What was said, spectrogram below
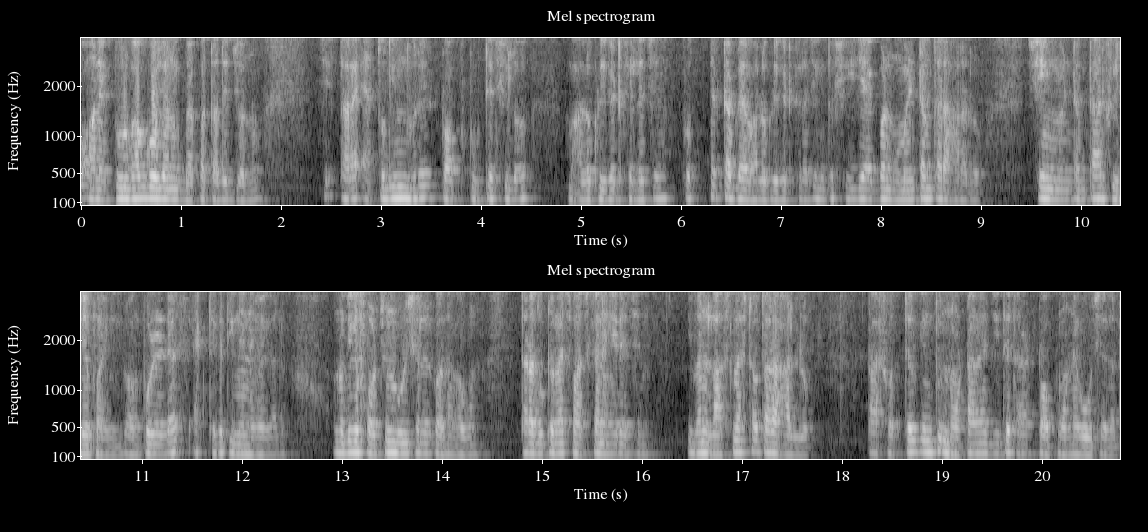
অনেক দুর্ভাগ্যজনক ব্যাপার তাদের জন্য যে তারা এতদিন ধরে টপ টুতে ছিল, ভালো ক্রিকেট খেলেছে, প্রত্যেকটা প্লেয়ার ভালো ক্রিকেট খেলেছে, কিন্তু সেই যে একবার মোমেন্টাম তারা হারালো, সেই মোমেন্টামটা আর ফিরে পায়নি। রংপুর রাইডার্স এক থেকে তিনে নেমে গেল। অন্যদিকে ফরচুন বরিশালের কথা ভাবুন, তারা দুটো ম্যাচ মাঝখানে হেরেছে। ইভেন লাস্ট ম্যাচটাও তারা হারলো। তা সত্ত্বেও কিন্তু নটা ম্যাচ জিতে তারা টপ ওয়ানে পৌঁছে গেল।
